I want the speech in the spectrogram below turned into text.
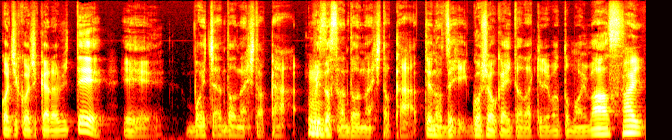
こじこじから見て、えーボイちゃんどんな人かうん。ウィゾさんどんな人かっていうのをぜひご紹介いただければと思います、はい。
